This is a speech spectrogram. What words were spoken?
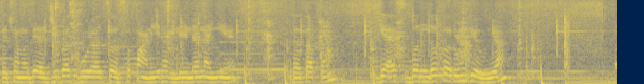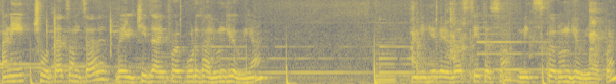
त्याच्यामध्ये अजिबात गुळाचं असं पाणी राहिलेलं नाही आहे तर आता आपण गॅस बंद करून घेऊया. आणि एक छोटा चमचा वेलची जायफळ पूड घालून घेऊया. आणि हे व्यवस्थित असं मिक्स करून घेऊया आपण.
